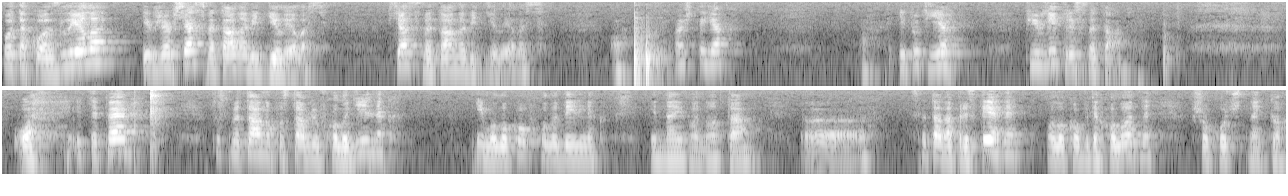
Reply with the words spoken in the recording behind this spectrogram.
Отако злила, і вже вся сметана відділилась. Вся сметана відділилась. О, бачите як? І тут є пів літри сметани. О, і тепер ту сметану поставлю в холодильник і молоко в холодильник, і най воно там е, сметана пристигне, молоко буде холодне, що хочуть, най то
